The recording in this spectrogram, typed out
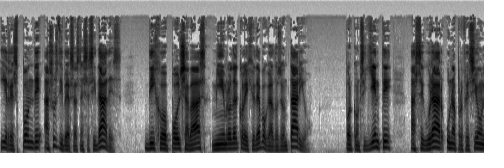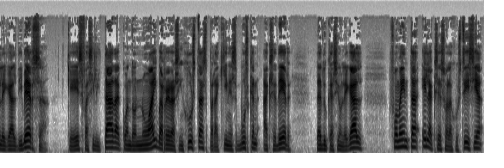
y responde a sus diversas necesidades, dijo Paul Chabas, miembro del Colegio de Abogados de Ontario. Por consiguiente, asegurar una profesión legal diversa, que es facilitada cuando no hay barreras injustas para quienes buscan acceder a la educación legal, fomenta el acceso a la justicia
